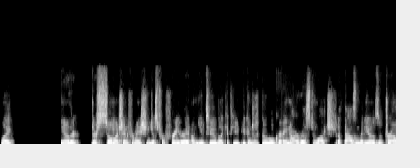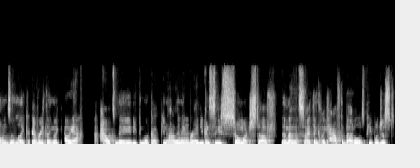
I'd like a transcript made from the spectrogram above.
Like, you know, there there's so much information just for free, right? On YouTube. Like if you you can just Google grain harvest and watch a thousand videos of drones and like everything, like oh yeah. How it's made. You can look up, you know, how they mm-hmm. make bread. You can see so much stuff. And that's I think like half the battle is people just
